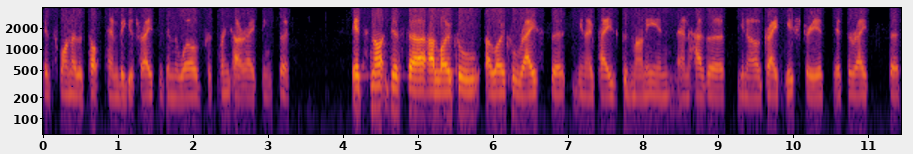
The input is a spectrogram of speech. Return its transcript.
it's one of the top ten biggest races in the world for sprint car racing. So, it's not just a, a local a local race that you know pays good money and, and has a you know a great history. It's it's a race that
